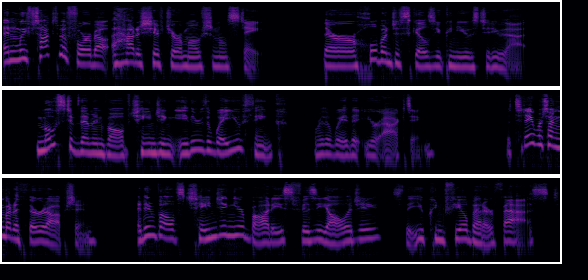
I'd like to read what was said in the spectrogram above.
And we've talked before about how to shift your emotional state. There are a whole bunch of skills you can use to do that. Most of them involve changing either the way you think or the way that you're acting. But today we're talking about a third option. It involves changing your body's physiology so that you can feel better fast.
